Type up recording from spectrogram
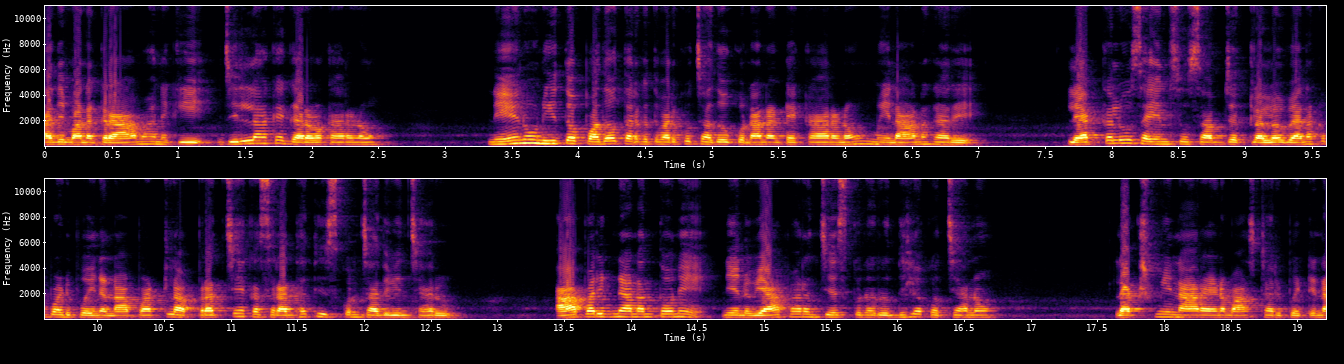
అది మన గ్రామానికి జిల్లాకే గర్వకారణం. నేను నీతో పదో తరగతి వరకు చదువుకున్నానంటే కారణం మీ నాన్నగారే లెక్కలు సైన్సు సబ్జెక్టులలో వెనకబడిపోయిన నా పట్ల ప్రత్యేక శ్రద్ధ తీసుకుని చదివించారు. ఆ పరిజ్ఞానంతోనే నేను వ్యాపారం చేసుకునే వృద్ధిలోకి వచ్చాను లక్ష్మీనారాయణ మాస్టర్ పెట్టిన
